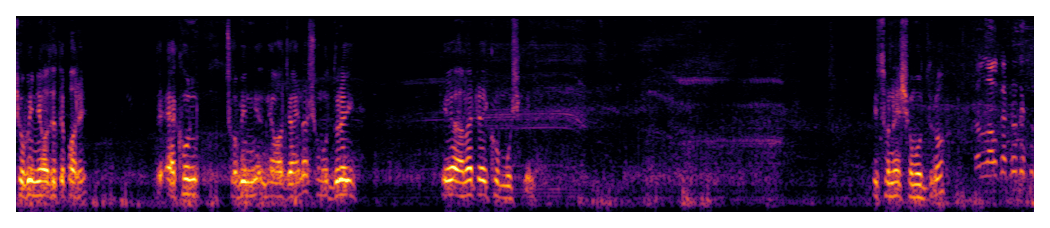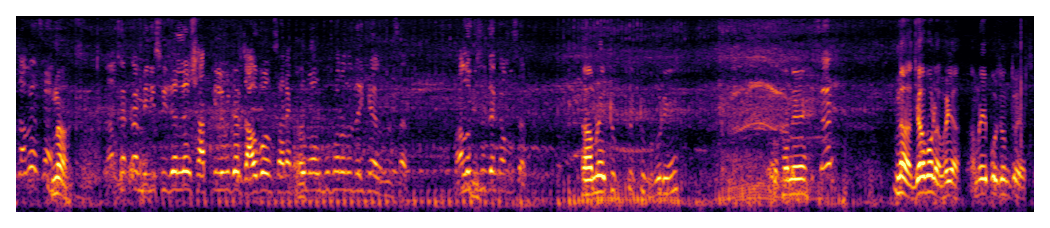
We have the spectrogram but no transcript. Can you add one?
ছবি নেওয়া যেতে পারে। এখন ছবি নেওয়া যায় না সমুদ্রেই। কে আনাটাই খুব মুশকিল। পিছনে সমুদ্র। না। মিনি সুইজারল্যান্ড সাত কিলোমিটার স্যার। অল্প খরচে দেখে আসবেন স্যার। ভালো কিছু দেখাবো স্যার। আমরা একটু একটু ঘুরি। ওখানে না যাব না ভাইয়া। আমরা এই পর্যন্তই আছি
